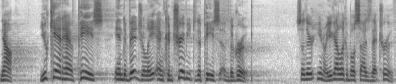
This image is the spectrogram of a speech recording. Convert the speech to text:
Now, you can't have peace individually and contribute to the peace of the group. So there, you know, you got to look at both sides of that truth.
